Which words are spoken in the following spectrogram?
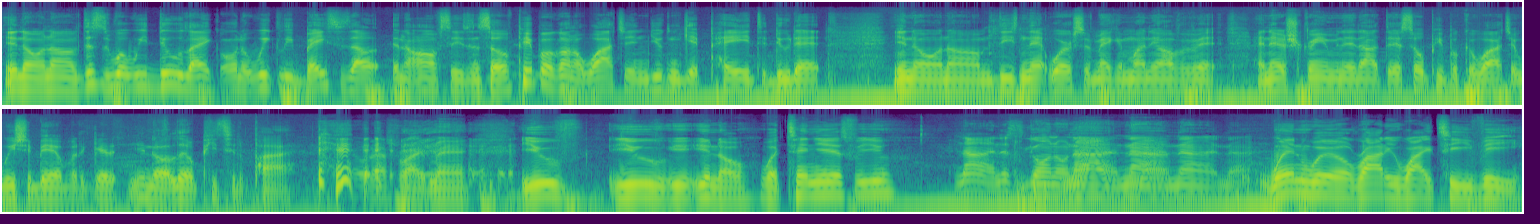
you know. And um, this is what we do like on a weekly basis out in the off season. So if people are gonna watch it and you can get paid to do that, you know, and um, these networks are making money off of it and they're screaming it out there so people can watch it, we should be able to get you know a little piece of the pie. oh, that's right, man. You've you, you know what ten years for you? Nine. This is going on nine, nine, nine, nine. nine. When will Roddy White TV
